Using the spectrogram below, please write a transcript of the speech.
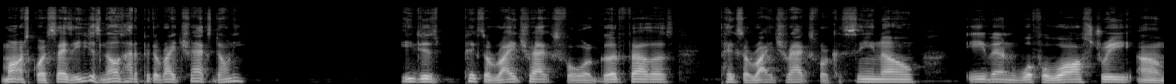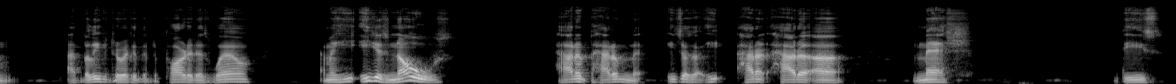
Martin Scorsese. He just knows how to pick the right tracks, don't he? He just picks the right tracks for Goodfellas, picks the right tracks for Casino, even Wolf of Wall Street. Um, I believe he directed The Departed as well. I mean, he, he just knows how to how to he just he how to how to uh mesh these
